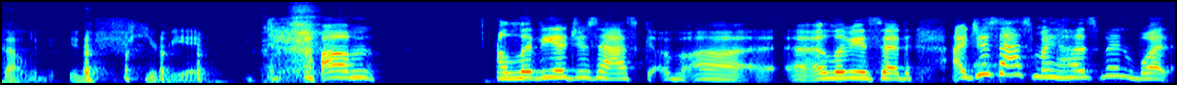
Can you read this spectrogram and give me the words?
that would infuriate. me. um, Olivia just asked, uh, Olivia said, I just asked my husband what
